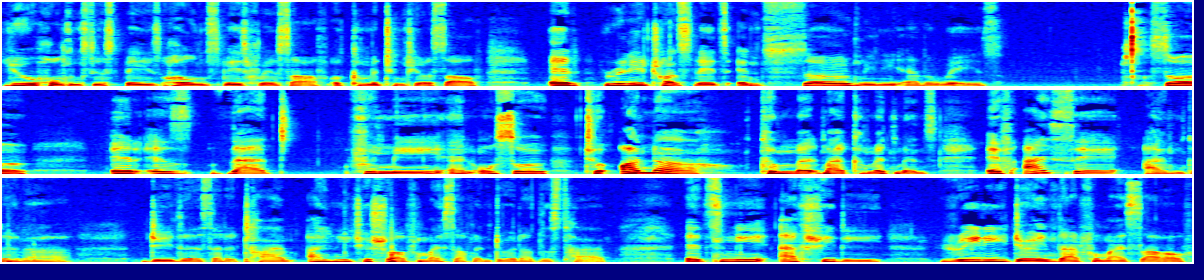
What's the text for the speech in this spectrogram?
you holding space, holding space for yourself, or committing to yourself. It really translates in so many other ways. So it is that for me, and also to honor commit my commitments. If I say I'm gonna do this at a time, I need to show up for myself and do it at this time. It's me actually really doing that for myself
